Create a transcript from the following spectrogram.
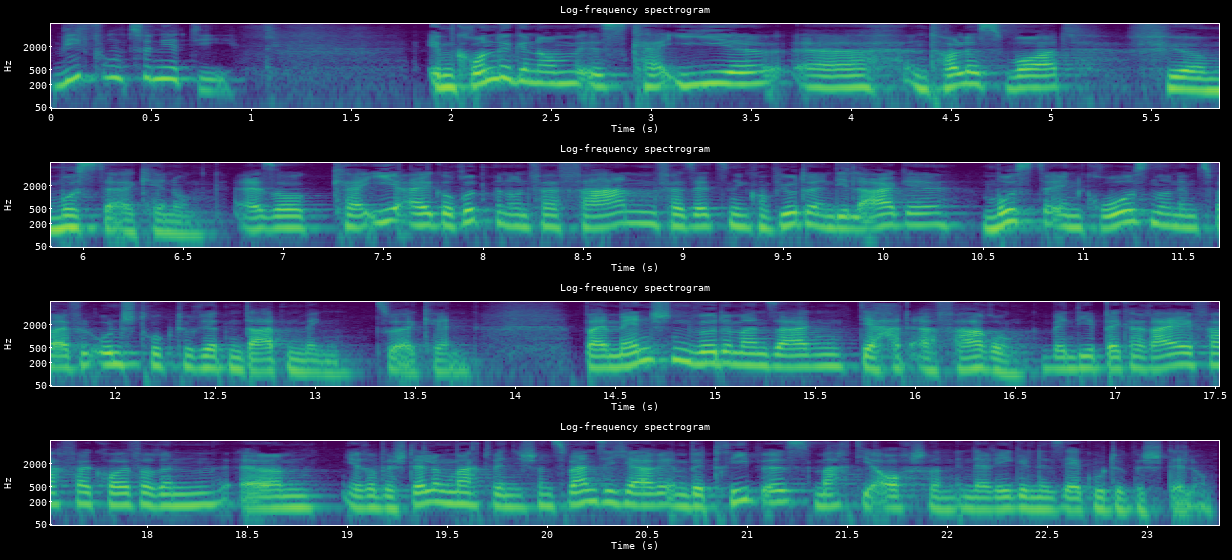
Wie funktioniert die? Im Grunde genommen ist KI äh, ein tolles Wort für Mustererkennung. Also KI-Algorithmen und Verfahren versetzen den Computer in die Lage, Muster in großen und im Zweifel unstrukturierten Datenmengen zu erkennen. Bei Menschen würde man sagen, der hat Erfahrung. Wenn die Bäckerei-Fachverkäuferin ähm, ihre Bestellung macht, wenn die schon 20 Jahre im Betrieb ist, macht die auch schon in der Regel eine sehr gute Bestellung.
